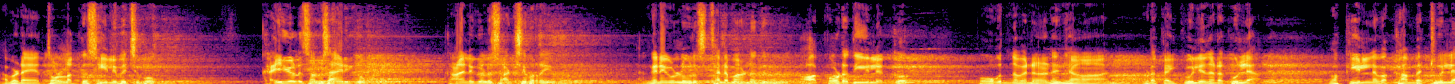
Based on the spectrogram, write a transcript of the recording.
അവിടെ തൊള്ളക്ക് സീൽ വെച്ച് പോകും കൈകൾ സംസാരിക്കും. കാലുകൾ സാക്ഷി പറയും അങ്ങനെയുള്ള ഒരു സ്ഥലമാണത് ആ കോടതിയിലേക്ക് പോകുന്നവനാണ് ഞാൻ ഇവിടെ കൈക്കൂലി നടക്കില്ല വക്കീലിനെ വെക്കാൻ പറ്റൂല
